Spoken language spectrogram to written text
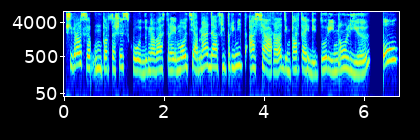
și vreau să împărtășesc cu dumneavoastră emoția mea de a fi primit aseară, din partea editurii Non-Lieu, o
